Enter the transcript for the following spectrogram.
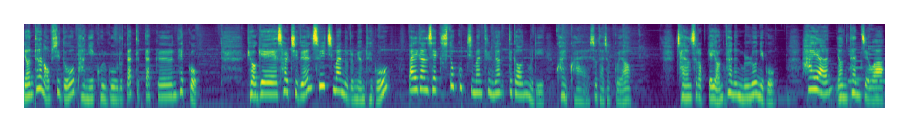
연탄 없이도 방이 골고루 따뜻따끈했고 벽에 설치된 스위치만 누르면 되고 빨간색 수도꼭지만 틀면 뜨거운 물이 콸콸 쏟아졌고요. 자연스럽게 연탄은 물론이고 하얀 연탄재와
